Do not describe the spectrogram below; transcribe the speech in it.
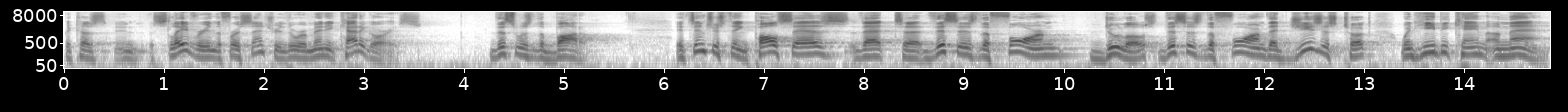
because in slavery in the first century there were many categories. This was the bottom. It's interesting, Paul says that uh, this is the form, doulos, this is the form that Jesus took when He became a man.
